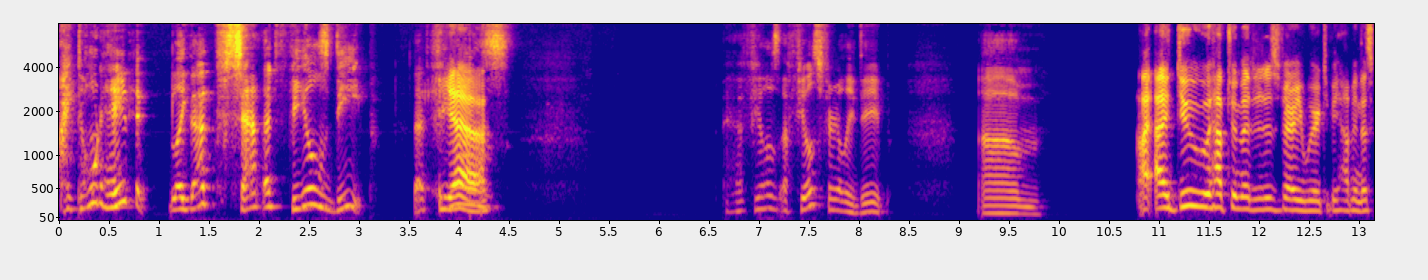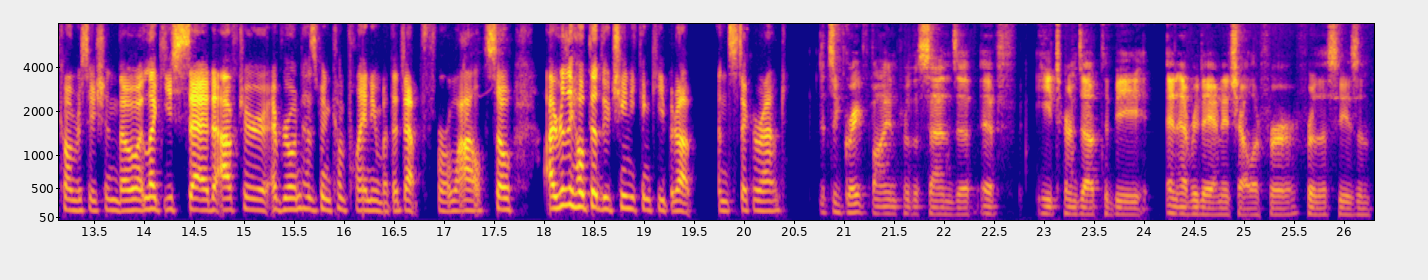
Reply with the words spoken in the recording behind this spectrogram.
I don't hate it. Like that that feels deep. That feels Yeah. That feels that feels fairly deep. Um I, I do have to admit it is very weird to be having this conversation though. Like you said, after everyone has been complaining about the depth for a while. So I really hope that Lucchini can keep it up and stick around. it's a great find for the Sens if if he turns out to be an everyday NHLer for for this season.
